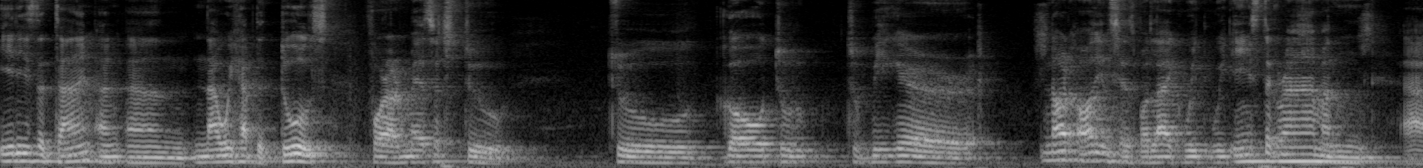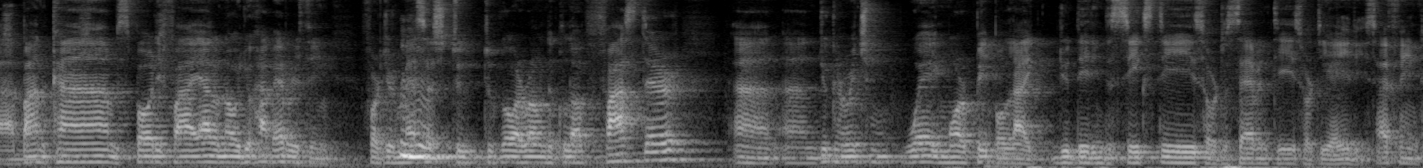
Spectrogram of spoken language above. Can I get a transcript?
it is the time and, and now we have the tools for our message to to go to to bigger not audiences but like with with Instagram and uh, Bandcamp, Spotify. I don't know. You have everything for your mm-hmm. message to to go around the club faster. And, and you can reach way more people like you did in the 60s or the 70s or the 80s i think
